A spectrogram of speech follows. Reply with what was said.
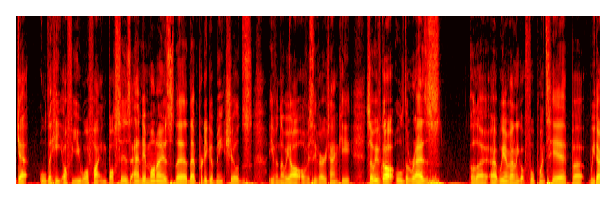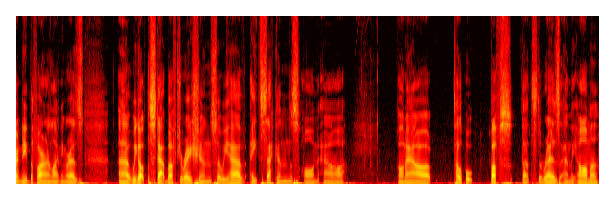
get all the heat off you while fighting bosses. And in monos, they're they're pretty good meat shields, even though we are obviously very tanky. So we've got all the res, although uh, we have only got four points here, but we don't need the fire and lightning res. Uh, we got the stat buff duration, so we have eight seconds on our on our teleport buffs. That's the res and the armor.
